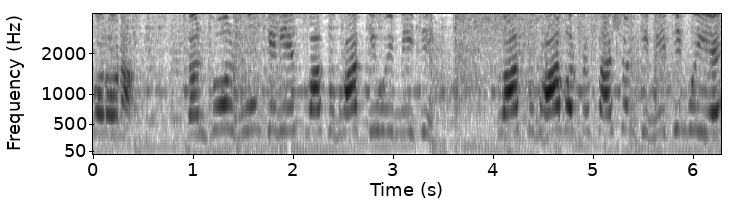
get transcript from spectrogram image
कोरोना। कंट्रोल रूम के लिए स्वास्थ्य विभाग की हुई मीटिंग स्वास्थ्य विभाग और प्रशासन की मीटिंग हुई है।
